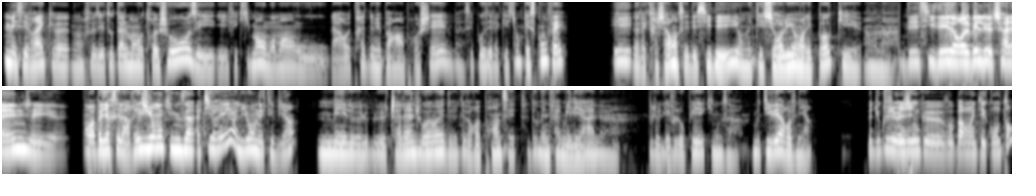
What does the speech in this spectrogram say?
mais c'est vrai qu'on faisait totalement autre chose. Et effectivement, au moment où la retraite de mes parents approchait, ben, s'est posé la question qu'est-ce qu'on fait? Et avec Richard, on s'est décidé. On était sur Lyon à l'époque et on a décidé de relever le challenge. Et euh, on va pas dire que c'est la région qui nous a attirés. À Lyon, on était bien, mais le, challenge, ouais, ouais, de, reprendre ce domaine familial, euh, de le développer, qui nous a motivés à revenir. Mais du coup, j'imagine que vos parents étaient contents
